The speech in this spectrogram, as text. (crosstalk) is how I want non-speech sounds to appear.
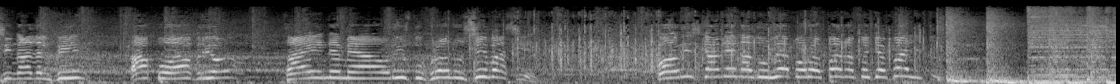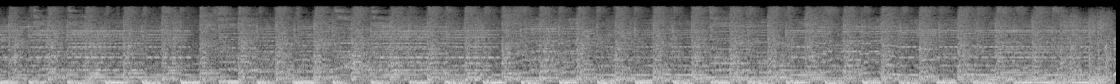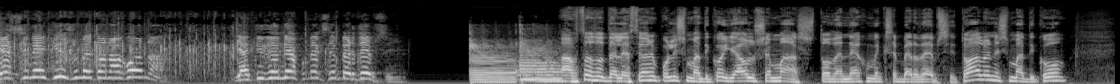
συνάδελφοι από αύριο θα είναι με αορίστου χρόνου σύμβαση. Χωρίς κανένα δουλέμπορο πάνω από το κεφάλι τους. Και συνεχίζουμε τον αγώνα. Γιατί δεν έχουμε ξεμπερδέψει. Αυτό το τελευταίο είναι πολύ σημαντικό για όλους εμάς. Το δεν έχουμε ξεμπερδέψει. Το άλλο είναι σημαντικό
